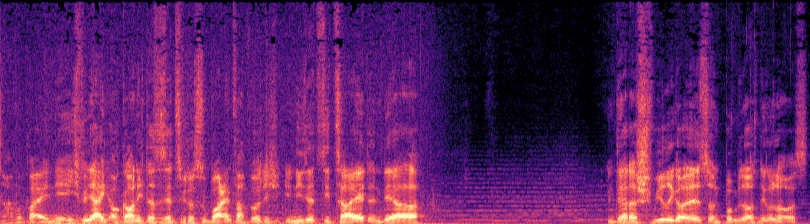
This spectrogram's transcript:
Ja, wobei, nee, ich will ja eigentlich auch gar nicht, dass es jetzt wieder super einfach wird. Ich genieße jetzt die Zeit, in der... In der das schwieriger ist und bums aus Nikolaus.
